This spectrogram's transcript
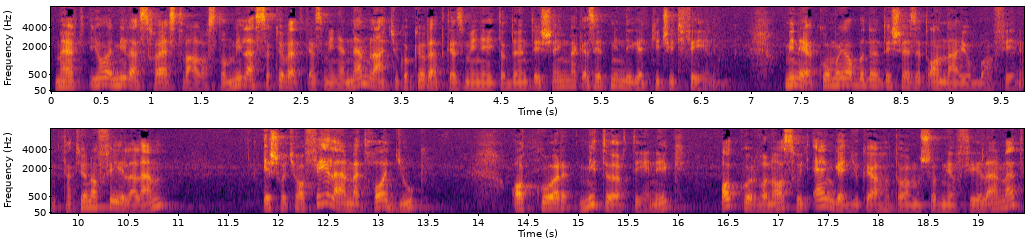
mert jaj, mi lesz, ha ezt választom, mi lesz a következménye? Nem látjuk a következményeit a döntéseinknek, ezért mindig egy kicsit félünk. Minél komolyabb a döntéshelyzet, annál jobban félünk. Tehát jön a félelem, és hogyha a félelmet hagyjuk, akkor mi történik? Akkor van az, hogy engedjük elhatalmasodni a félelmet,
